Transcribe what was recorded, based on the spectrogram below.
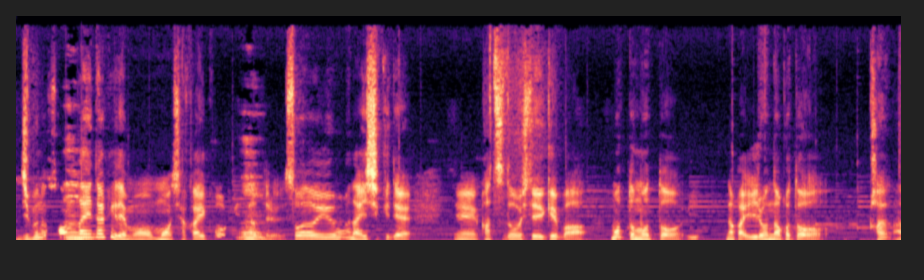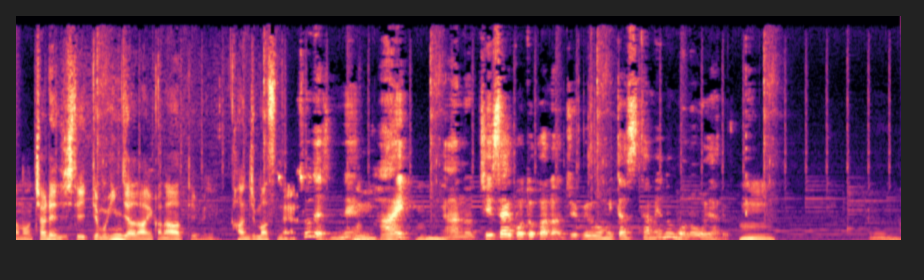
自分の存在だけでももう社会貢献になってる。そういうふうな意識で、えー活動していけば、もっともっとい、なんかいろんなことをかあのチャレンジしていってもいいんじゃないかなっていうふうに感じますね。そうですね。うんはい。うん。あの、小さいことから自分を満たすためのものをやる。うん。うん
